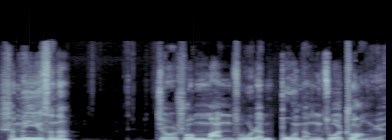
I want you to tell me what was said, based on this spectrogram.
什么意思呢？就是说满族人不能做状元，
